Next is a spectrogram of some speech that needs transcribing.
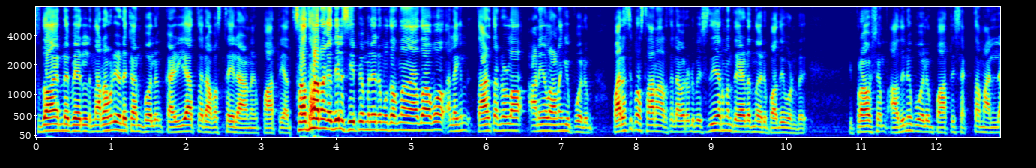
സുധാകരന്റെ പേരിൽ നടപടിയെടുക്കാൻ പോലും കഴിയാത്തൊരവസ്ഥയിലാണ് പാർട്ടി. സാധാരണഗതിയിൽ സി പി എമ്മിന്റെ ഒരു മുതിർന്ന നേതാവോ അല്ലെങ്കിൽ താഴ്ത്തട്ടുള്ള അണികളാണെങ്കിൽ പോലും പരസ്യ പ്രസ്ഥാനാർത്ഥത്തിൽ അവരോട് വിശദീകരണം തേടുന്ന ഒരു പതിവുണ്ട്. ഇപ്രാവശ്യം അതിനു പോലും പാർട്ടി ശക്തമല്ല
